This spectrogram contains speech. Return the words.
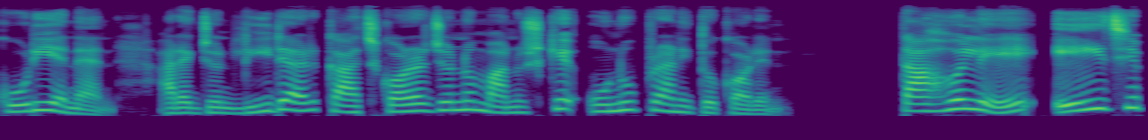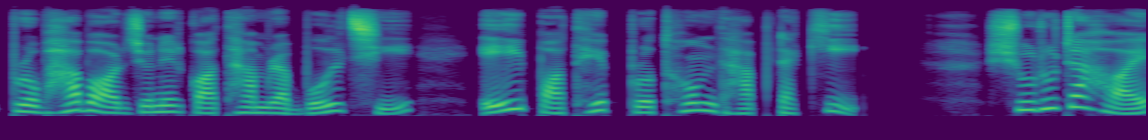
করিয়ে নেন আর একজন লিডার কাজ করার জন্য মানুষকে অনুপ্রাণিত করেন। তাহলে এই যে প্রভাব অর্জনের কথা আমরা বলছি, এই পথে প্রথম ধাপটা কি? শুরুটা হয়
